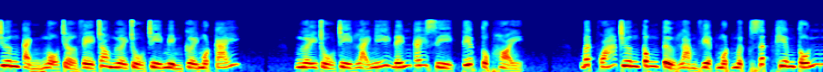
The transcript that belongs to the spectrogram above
Trương cảnh ngộ trở về cho người chủ trì mỉm cười một cái. Người chủ trì lại nghĩ đến cái gì tiếp tục hỏi. Bất quá trương công tử làm việc một mực rất khiêm tốn,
